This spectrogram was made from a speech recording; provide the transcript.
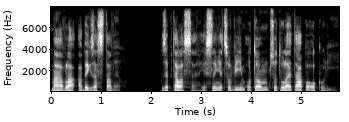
mávla, abych zastavil. Zeptala se, jestli něco vím o tom, co tu létá po okolí.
